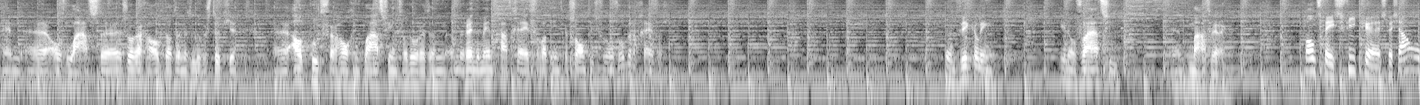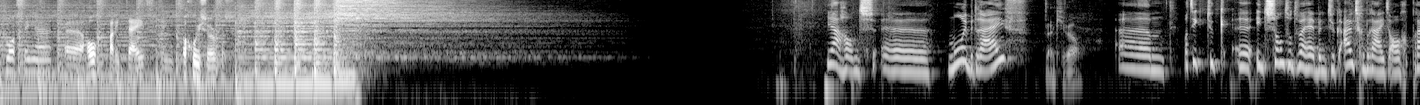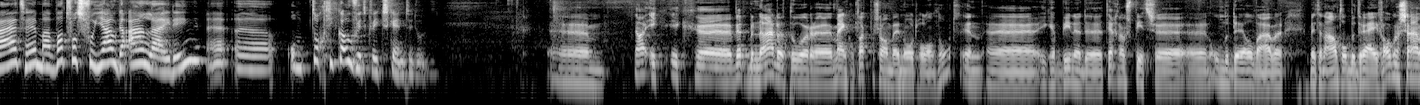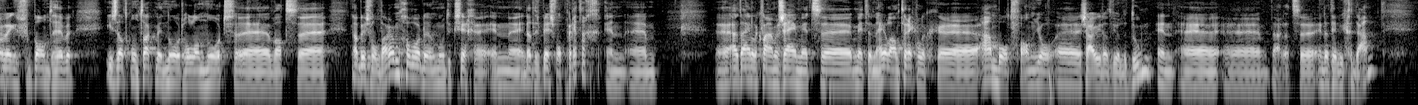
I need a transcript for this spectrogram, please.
En als laatste zorgen ook dat er natuurlijk een stukje outputverhoging plaatsvindt, waardoor het een, een, rendement gaat geven wat interessant is voor onze opdrachtgevers. Ontwikkeling, innovatie en maatwerk. Klantspecifieke speciale oplossingen, uh, hoge kwaliteit en een goede service. Ja, Hans, uh, mooi bedrijf. Dankjewel. Um, wat ik natuurlijk uh, interessant, want we hebben natuurlijk uitgebreid al gepraat. Hè, maar wat was voor jou de aanleiding hè, uh, om toch die COVID-quickscan te doen? Um, nou, ik, ik uh, werd benaderd door mijn contactpersoon bij Noord-Holland-Noord. En ik heb binnen de Technospits een onderdeel waar we met een aantal bedrijven ook een samenwerkingsverband hebben, is dat contact met Noord-Holland-Noord wat nou best wel warm geworden, moet ik zeggen. En uh, dat is best wel prettig. En Uh, uiteindelijk kwamen zij met, met een heel aantrekkelijk aanbod van, joh, zou je dat willen doen? En, nou, dat, en dat heb ik gedaan.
